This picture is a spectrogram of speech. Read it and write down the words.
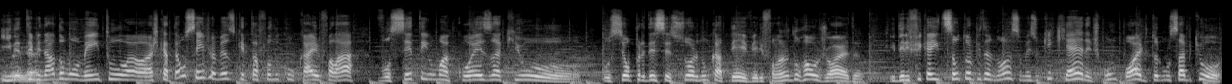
E em determinado momento, acho que até o Sandman mesmo, que ele tá falando com o Caio, fala: ah, você tem uma coisa que o, o seu predecessor nunca teve. Ele falando do Hal Jordan. E ele fica a edição toda pensando, nossa, mas o que que é, né? Tipo, como pode? Todo mundo sabe que o,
